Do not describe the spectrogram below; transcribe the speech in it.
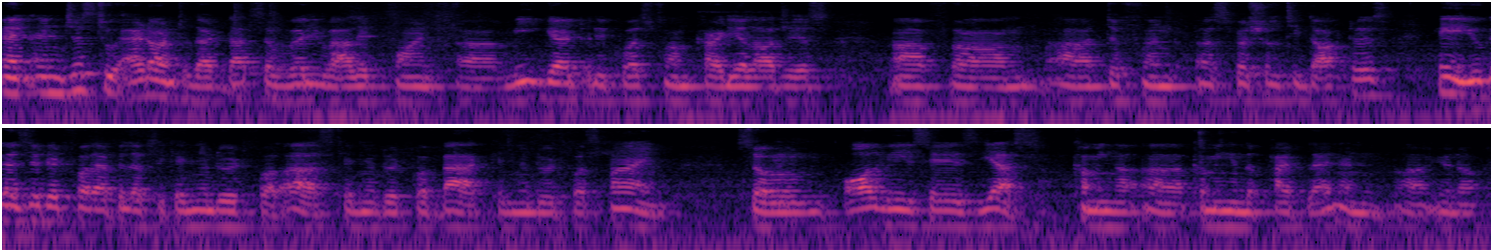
And, and just to add on to that, that's a very valid point. Uh, we get requests from cardiologists, uh, from uh, different uh, specialty doctors. Hey, you guys did it for epilepsy. Can you do it for us? Can you do it for back? Can you do it for spine? So all we say is yes, coming uh, coming in the pipeline, and uh, you know,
